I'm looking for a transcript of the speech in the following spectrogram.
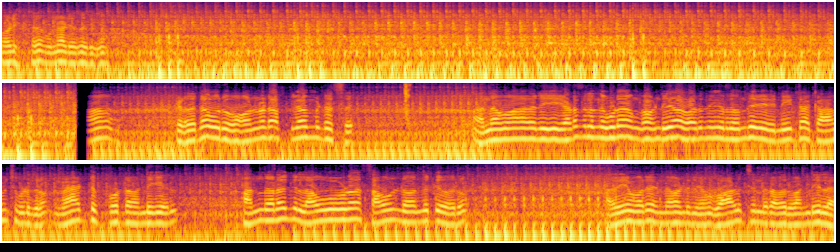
ஓடி அதான் முன்னாடி வந்துருக்கேன் ஆ கிட்டத்தட்ட ஒரு ஒன் அண்ட் ஆஃப் கிலோமீட்டர்ஸு அந்த மாதிரி இடத்துல இருந்து கூட உங்கள் வண்டி தான் வருதுங்கிறது வந்து நீட்டாக காமிச்சு கொடுத்துரும். மேட்டு போட்ட வண்டிகள் அந்த அளவுக்கு லவுடாக சவுண்டு வந்துட்டு வரும். அதே மாதிரி இந்த வண்டிலையும் பாலுச்சந்திர அவர் வண்டியில்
